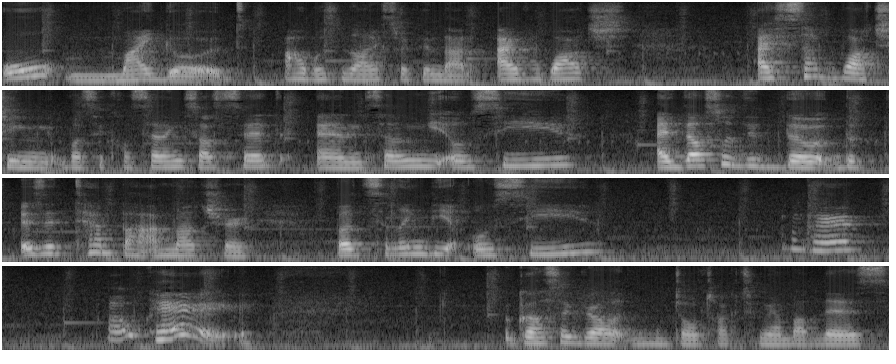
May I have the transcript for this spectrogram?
Oh my god, I was not expecting that. I've watched. I stopped watching what's it called, Selling Sunset and Selling the OC. I also did the the is it Tampa? I'm not sure, but Selling the OC. Okay, okay. Gossip Girl, don't talk to me about this.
